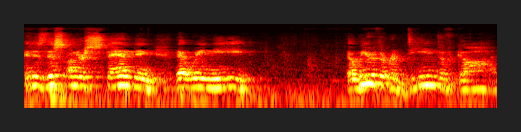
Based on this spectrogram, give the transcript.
It is this understanding that we need that we are the redeemed of God.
